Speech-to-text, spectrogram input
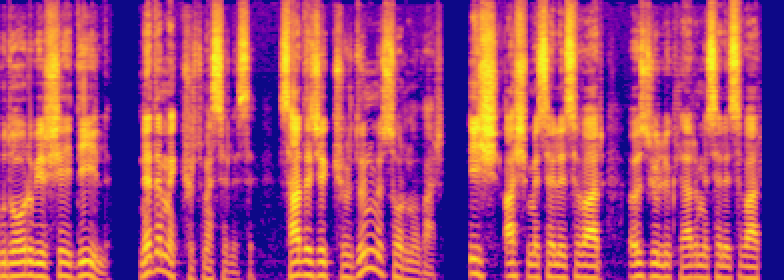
Bu doğru bir şey değil. Ne demek Kürt meselesi? Sadece Kürdün mü sorunu var? İş, aş meselesi var, özgürlükler meselesi var,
